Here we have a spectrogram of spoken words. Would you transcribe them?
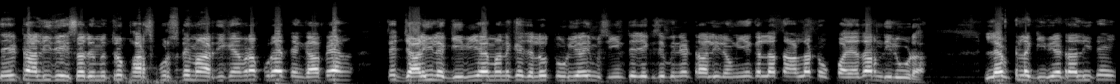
ਤੇ ਟਰਾਲੀ ਦੇਖ ਸਕਦੇ ਹੋ ਮਿੱਤਰੋ, ਫਰਸ਼ ਫੁਰਸ਼ ਤੇ ਮਾਰਦੀ ਕੈਮਰਾ, ਪੂਰਾ ਚੰਗਾ ਪਿਆ, ਤੇ ਜਾਲੀ ਲੱਗੀ ਵੀ ਆ, ਮੰਨ ਕੇ ਚੱਲੋ ਤੂੜੀ ਵਾਲੀ ਮਸ਼ੀਨ ਤੇ ਜੇ ਕਿਸੇ ਵੀ ਨੇ ਟਰਾਲੀ ਲਾਉਣੀ ਹੈ ਕੱਲਾ ਤਾਣਲਾ ਟੋਪਾ ਜਿਹਾ ਧਰਨ ਦੀ ਲੋੜ ਆ। ਲੈਫਟ ਲੱਗੀ ਵੀ ਆ ਟਰਾਲੀ ਤੇ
